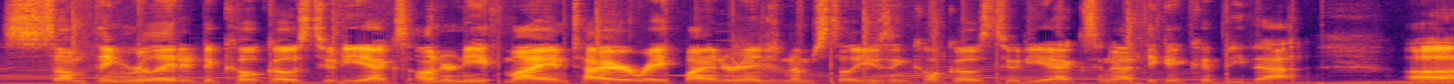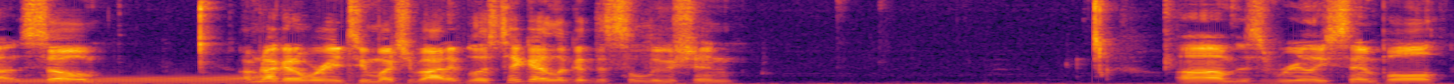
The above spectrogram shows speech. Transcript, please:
something related to Cocos2d-x. Underneath my entire Wraithbinder engine, I'm still using Cocos2d-x, and I think it could be that. Uh, so I'm not going to worry too much about it. But let's take a look at the solution. Um, it's really simple.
